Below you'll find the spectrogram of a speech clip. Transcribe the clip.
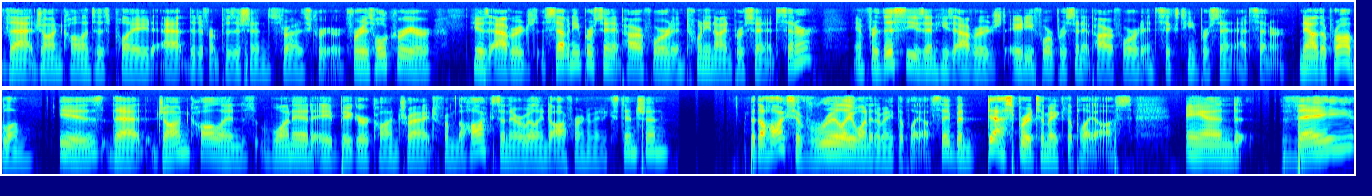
that John Collins has played at the different positions throughout his career. For his whole career, he has averaged 70% at power forward and 29% at center. And for this season, he's averaged 84% at power forward and 16% at center. Now, the problem is that John Collins wanted a bigger contract from the Hawks and they were willing to offer him an extension. But the Hawks have really wanted to make the playoffs. They've been desperate to make the playoffs. And they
